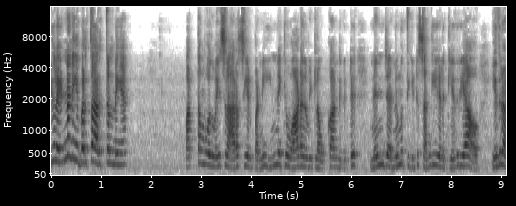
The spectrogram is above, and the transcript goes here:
இதுல என்ன நீங்க அறுத்தல் அறுத்தல்னீங்க? பத்தொம்போது வயசுல அரசியல் பண்ணி இன்னைக்கும் வாடகை வீட்டுல உட்காந்துக்கிட்டு நெஞ்ச நிமித்திக்கிட்டு சங்கிகளுக்கு எதிரியா எதிரா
